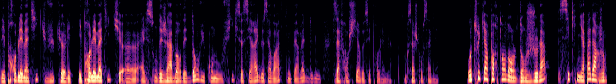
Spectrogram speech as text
des problématiques, vu que les, problématiques, euh, elles sont déjà abordées dedans, vu qu'on nous fixe ces règles de savoir-être qui nous permettent de nous affranchir de ces problèmes-là. Donc ça, je trouve ça bien. Autre truc important dans, ce jeu-là, c'est qu'il n'y a pas d'argent.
